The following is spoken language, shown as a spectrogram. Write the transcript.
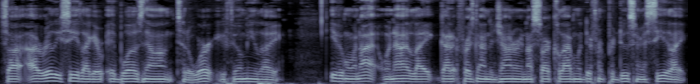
So I, I really see like it, it boils down to the work. You feel me? Like even when I when I like got it first got in the genre and I started collabing with different producers and see like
